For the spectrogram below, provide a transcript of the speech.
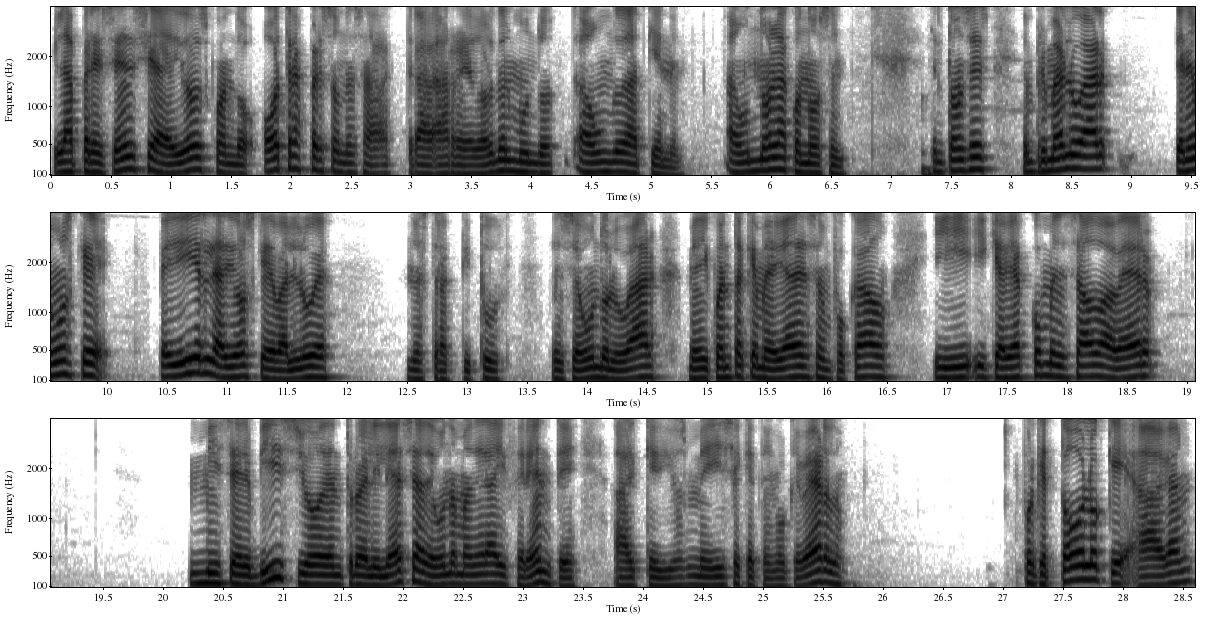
la presencia de Dios cuando otras personas alrededor del mundo aún no la tienen, aún no la conocen. Entonces, en primer lugar, tenemos que pedirle a Dios que evalúe nuestra actitud. En segundo lugar, me di cuenta que me había desenfocado y, que había comenzado a ver mi servicio dentro de la iglesia de una manera diferente al que Dios me dice que tengo que verlo. Porque todo lo que hagan,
